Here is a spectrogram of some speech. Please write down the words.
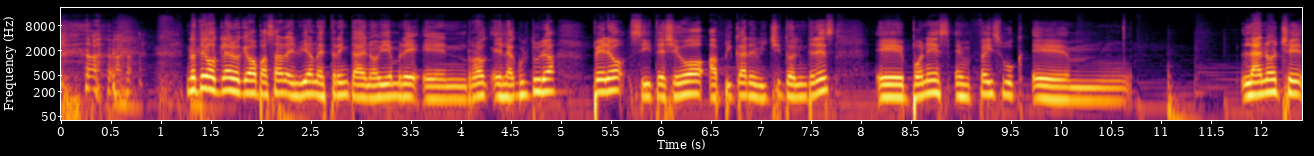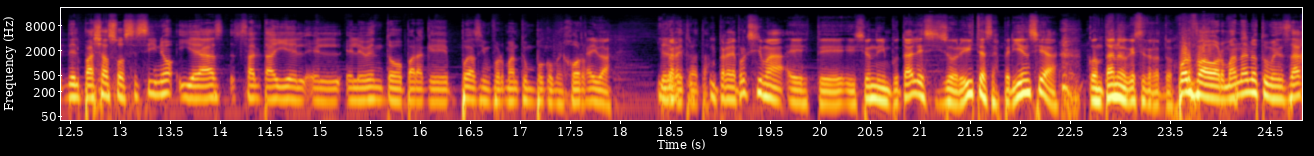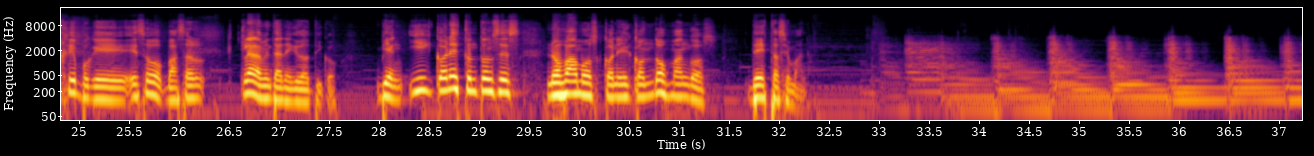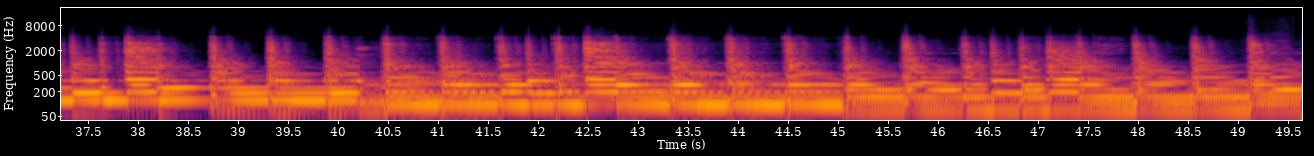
no tengo claro qué va a pasar el viernes 30 de noviembre en Rock es la Cultura, pero si te llegó a picar el bichito del interés, eh, pones en Facebook em, la noche del payaso asesino y salta ahí el evento para que puedas informarte un poco mejor. Ahí va. Y para, la próxima este, edición de Imputables, si sobreviviste a esa experiencia, contanos de qué se trató. Por favor, mandanos tu mensaje porque eso va a ser claramente anecdótico. Bien, y con esto entonces nos vamos con el con dos mangos de esta semana.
